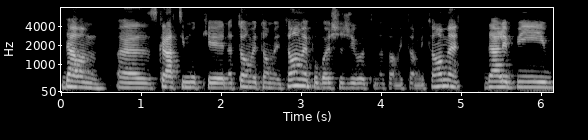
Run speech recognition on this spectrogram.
da vam uh, skrati muke na tome, tome tome, poboljša život na tome tome tome, da li bi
